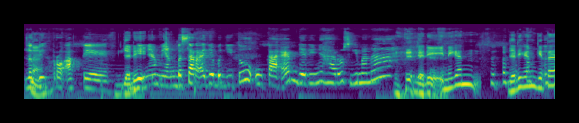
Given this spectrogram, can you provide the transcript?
Lebih proaktif. jadi- Jadinya yang besar aja begitu, UKM jadinya harus gimana? Jadi ini kan jadi kan kita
